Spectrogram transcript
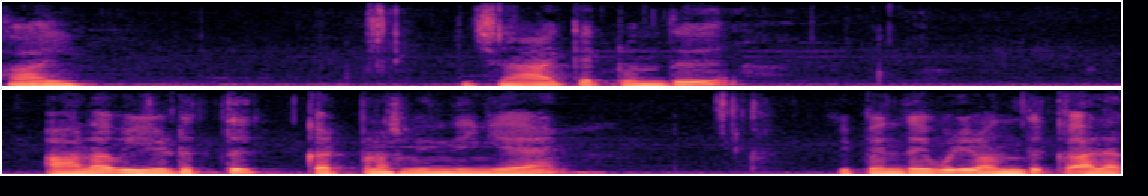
ஹாய் ஜாக்கெட் வந்து அளவு எடுத்து கட் பண்ண சொல்லியிருந்தீங்க. இப்போ இந்த வீடியோ வந்து கல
